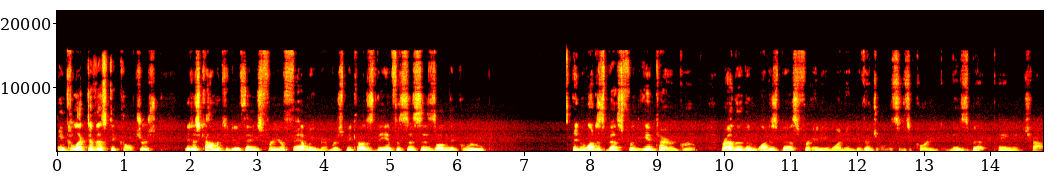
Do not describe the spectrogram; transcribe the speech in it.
In collectivistic cultures, it is common to do things for your family members because the emphasis is on the group and what is best for the entire group, rather than what is best for any one individual. This is according to Nisbett, Ping, and Chow,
